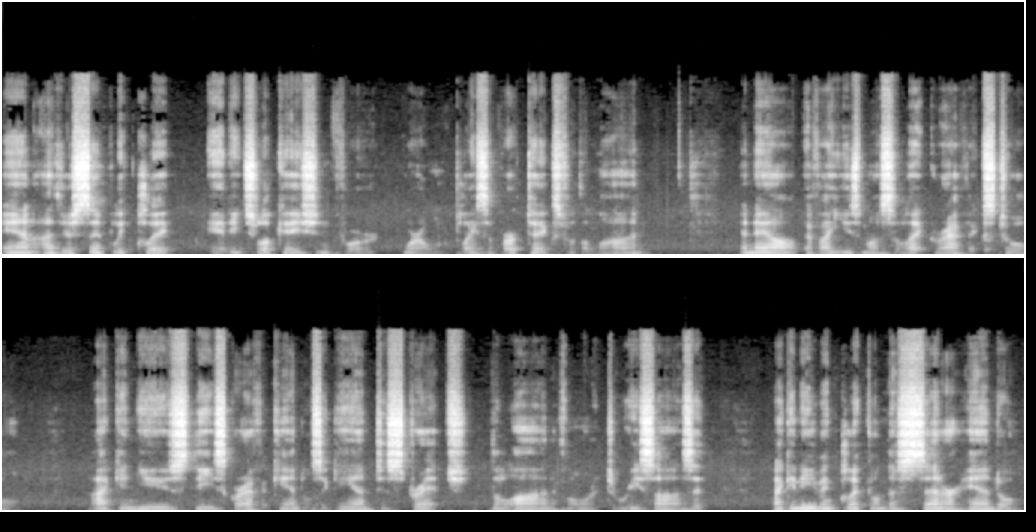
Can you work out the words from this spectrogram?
and I just simply click at each location for where I want to place a vertex for the line and now if I use my select graphics tool, I can use these graphic handles again to stretch the line if I want to resize it. I can even click on the center handle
